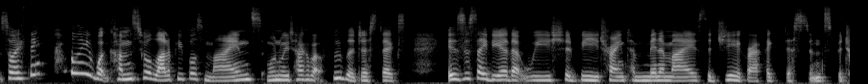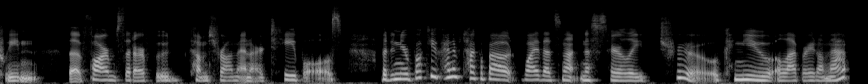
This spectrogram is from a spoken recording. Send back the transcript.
So I think probably what comes to a lot of people's minds when we talk about food logistics is this idea that we should be trying to minimize the geographic distance between the farms that our food comes from and our tables. But in your book, you kind of talk about why that's not necessarily true. Can you elaborate on that?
